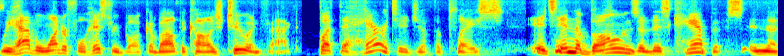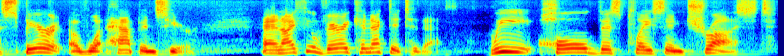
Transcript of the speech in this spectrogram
we have a wonderful history book about the college, too, in fact. But the heritage of the place it's in the bones of this campus, in the spirit of what happens here. And I feel very connected to that. We hold this place in trust,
